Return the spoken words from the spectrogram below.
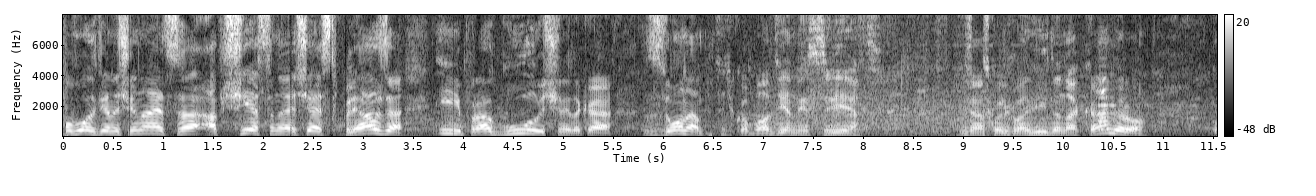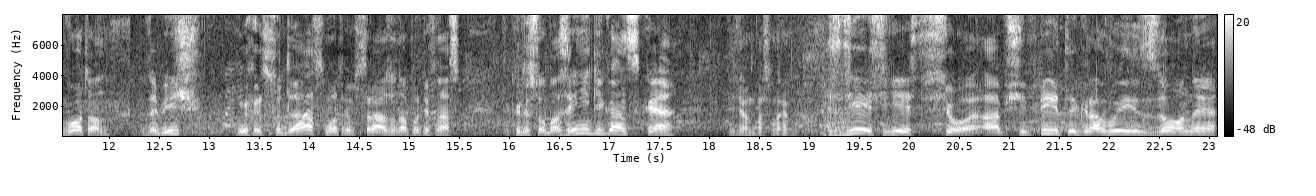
Вот где начинается общественная часть пляжа и прогулочная такая зона. Смотрите, какой обалденный свет. Не знаю, насколько вам видно на камеру. Вот он, The Beach. Выход сюда. Смотрим сразу напротив нас колесо обозрения гигантское. Идем посмотрим. Здесь есть все. Общепит, игровые зоны,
